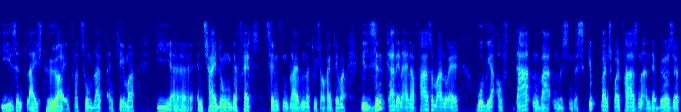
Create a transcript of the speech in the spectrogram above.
Die sind leicht höher. Inflation bleibt ein Thema. Die äh, Entscheidungen der FED, Zinsen bleiben natürlich auch ein Thema. Wir sind gerade in einer Phase, Manuel, wo wir auf Daten warten müssen. Das gibt manchmal Phasen an der Börse,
